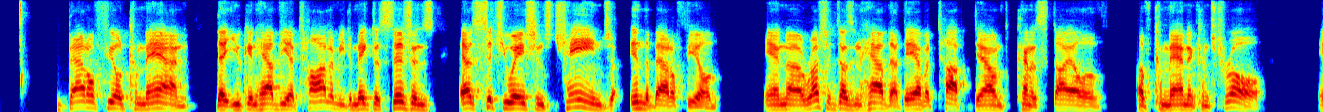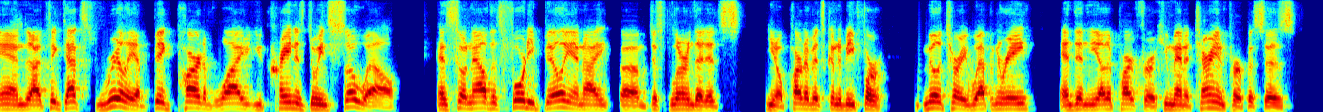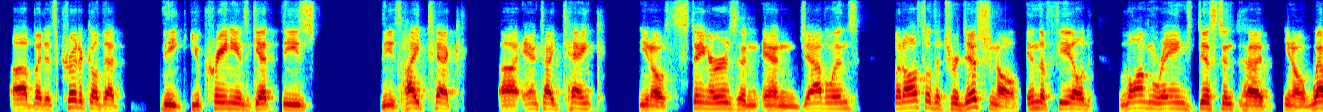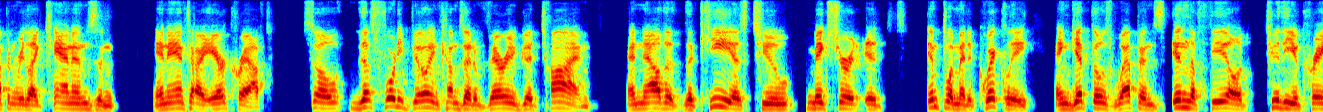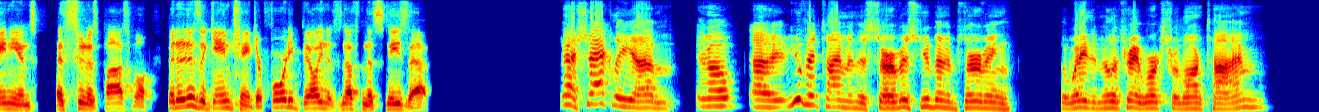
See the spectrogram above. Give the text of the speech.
battlefield command that you can have the autonomy to make decisions as situations change in the battlefield. And uh, Russia doesn't have that. They have a top down kind of style of, of command and control. And I think that's really a big part of why Ukraine is doing so well. And so now this 40 billion, I um, just learned that it's, you know, part of it's going to be for military weaponry, and then the other part for humanitarian purposes. Uh, but it's critical that the Ukrainians get these these high tech uh, anti tank, you know, stingers and and javelins, but also the traditional in the field long range distant, uh, you know, weaponry like cannons and and anti aircraft. So this 40 billion comes at a very good time. And now the, the key is to make sure it's implemented quickly and get those weapons in the field to the Ukrainians as soon as possible. But it is a game changer. 40 billion is nothing to sneeze at. Yeah, Shackley, um, you know, uh, you've had time in the service. You've been observing the way the military works for a long time.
